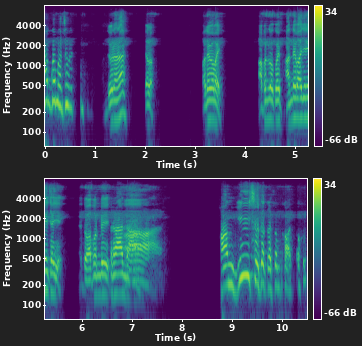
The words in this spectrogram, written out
हमको मंजूर मंजूर है ना? चलो। और देखो भाई अपन को कोई फांदेबाजी नहीं चाहिए। नहीं तो अपन भी राधा हाँ, हम जी से कसम खाता हूँ।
